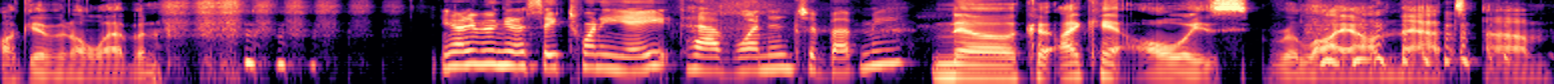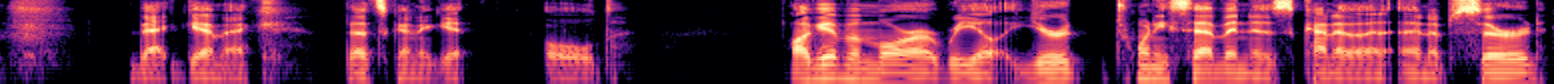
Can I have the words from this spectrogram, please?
I'll give an 11. You're not even going to say 28 to have one inch above me? no, I can't always rely on that um, that gimmick. That's going to get old. I'll give them more a real. Your 27 is kind of an, an absurd.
